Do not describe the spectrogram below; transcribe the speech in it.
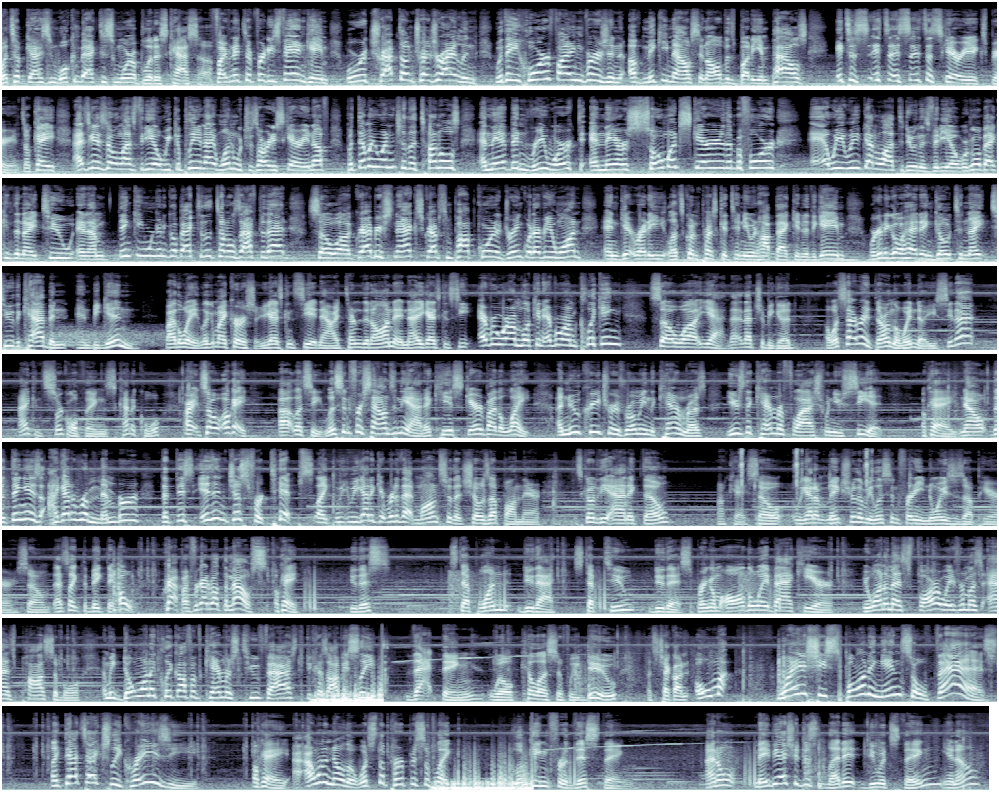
What's up guys and welcome back to some more Oblitus Casa, Five Nights at Freddy's fan game where we're trapped on Treasure Island with a horrifying version of Mickey Mouse and all of his buddy and pals. It's a, it's a, it's a scary experience, okay? As you guys know in last video, we completed night one, which was already scary enough, but then we went into the tunnels and they have been reworked and they are so much scarier than before. And we, we've got a lot to do in this video. We're going back into night two and I'm thinking we're gonna go back to the tunnels after that. So uh, grab your snacks, grab some popcorn, a drink, whatever you want, and get ready. Let's go and press continue and hop back into the game. We're gonna go ahead and go to night two, the cabin, and begin. By the way, look at my cursor. You guys can see it now. I turned it on, and now you guys can see everywhere I'm looking, everywhere I'm clicking. So, uh, yeah, that, that should be good. Oh, what's that right there on the window? You see that? I can circle things. Kind of cool. All right, so, okay. Uh, let's see. Listen for sounds in the attic. He is scared by the light. A new creature is roaming the cameras. Use the camera flash when you see it. Okay, now, the thing is, I gotta remember that this isn't just for tips. Like, we, we gotta get rid of that monster that shows up on there. Let's go to the attic, though. Okay, so we gotta make sure that we listen for any noises up here. So that's like the big thing. Oh, crap, I forgot about the mouse. Okay, do this. Step one, do that. Step two, do this. Bring them all the way back here. We want them as far away from us as possible. And we don't want to click off of cameras too fast because obviously that thing will kill us if we do. Let's check on... Oh my... Why is she spawning in so fast? Like, that's actually crazy. Okay, I, I want to know though, what's the purpose of like looking for this thing? I don't, maybe I should just let it do its thing, you know?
